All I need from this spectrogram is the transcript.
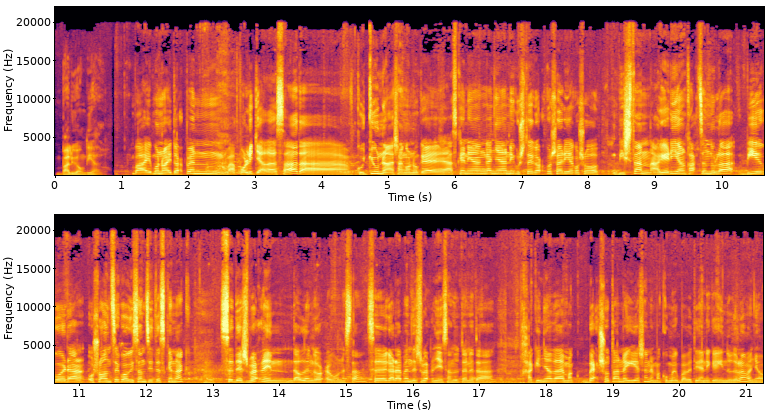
balio handia du. Bai, bueno, aitorpen ba, politia da, za, eta kutxuna esango nuke. Azkenean gainean nik uste gaurko sariak oso biztan agerian jartzen dula, bi egoera oso antzekoak izan zitezkenak, ze desberdin dauden gaur egun, ez da? Ze garapen desberdina izan duten, eta jakina da, emak, bersotan egia esan, emakumek ba, betidanik egin dutela, baina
